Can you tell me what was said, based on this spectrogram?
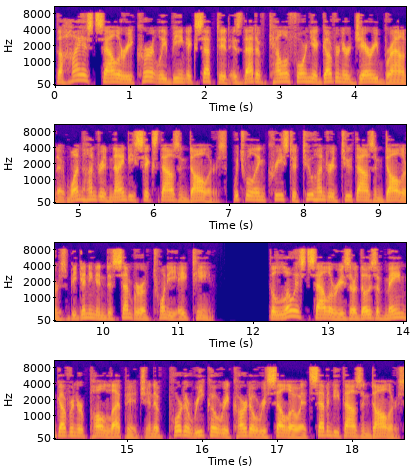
The highest salary currently being accepted is that of California Governor Jerry Brown at $196,000, which will increase to $202,000 beginning in December of 2018. The lowest salaries are those of Maine Governor Paul Lepage and of Puerto Rico Ricardo Rossello at $70,000.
